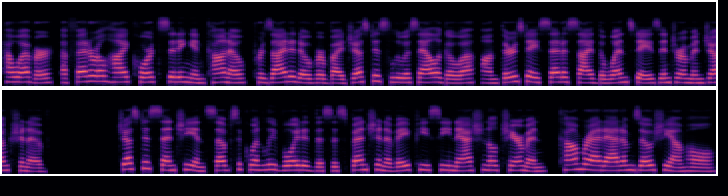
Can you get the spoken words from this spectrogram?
However, a federal high court sitting in Kano, presided over by Justice Lewis Allagoa, on Thursday set aside the Wednesday's interim injunction of Justice Senchi and subsequently voided the suspension of APC National Chairman, Comrade Adams Oshiomhole.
